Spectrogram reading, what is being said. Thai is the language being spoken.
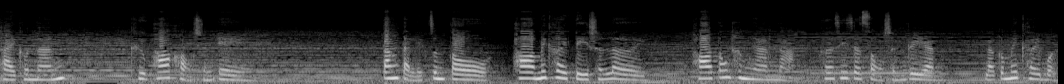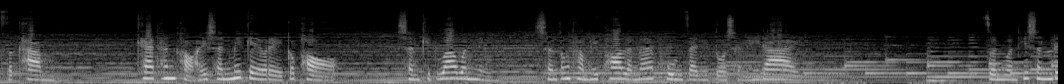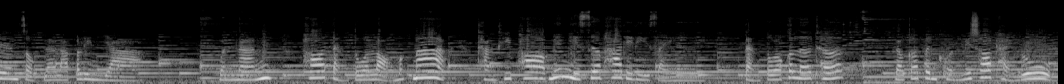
ชายคนนั้น คือพ่อของฉันเอง ตั้งแต่เล็กจนโต พ่อไม่เคยตีฉันเลย พ่อต้องทำงานหนักเพื่อที่จะส่งฉันเรียน แล้วก็ไม่เคยบ่นสักคำแค่ท่านขอให้ฉันไม่เกเรก็พอ ฉันคิดว่าวันหนึ่ง ฉันต้องทำให้พ่อและแม่ภูมิใจในตัวฉันให้ได้ จนวันที่ฉันเรียนจบและรับปริญญา วันนั้นพ่อแต่งตัวหล่อมากๆ ทั้งที่พ่อไม่มีเสื้อผ้าดีๆใส่เลย แต่งตัวก็เลอะเทอะ แล้วก็เป็นคนไม่ชอบถ่ายรูป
